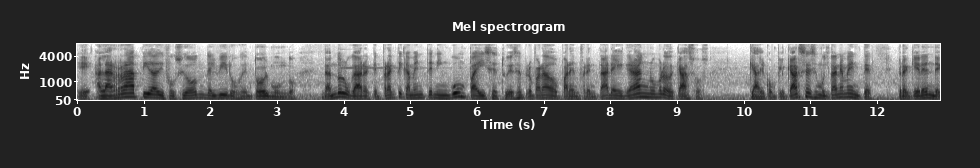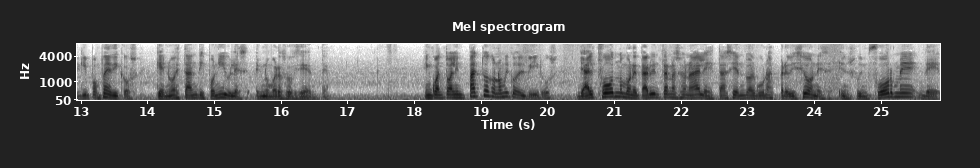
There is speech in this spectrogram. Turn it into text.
eh, a la rápida difusión del virus en todo el mundo, dando lugar a que prácticamente ningún país estuviese preparado para enfrentar el gran número de casos que al complicarse simultáneamente requieren de equipos médicos que no están disponibles en número suficiente. En cuanto al impacto económico del virus, ya el Fondo Monetario Internacional está haciendo algunas previsiones en su informe de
